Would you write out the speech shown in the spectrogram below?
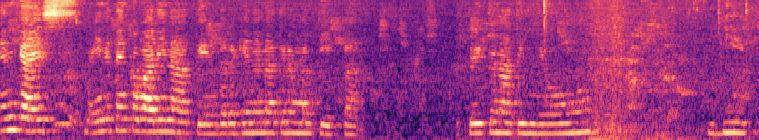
Yan guys, mainit na yung kawali natin. Dalagyan na natin ng mantika. Prito natin yung beef.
